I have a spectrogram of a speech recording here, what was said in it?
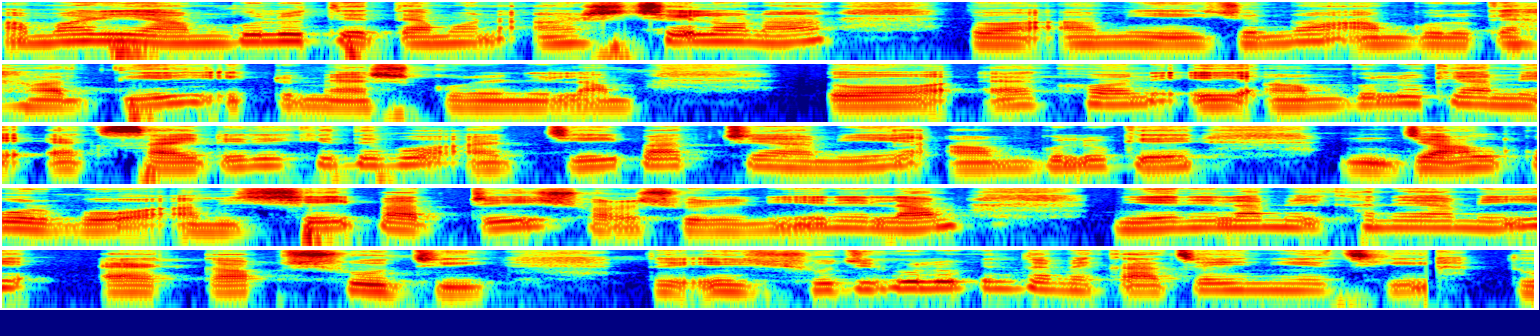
আমার এই আমগুলোতে তেমন আঁশ ছিল না। তো আমি এই জন্য আমগুলোকে হাত দিয়েই একটু ম্যাশ করে নিলাম। তো এখন এই আমগুলোকে আমি এক সাইডে রেখে দেব। আর যেই পাত্রে আমি আমগুলোকে জাল করব, আমি সেই পাত্রেই সরাসরি নিয়ে নিলাম। নিয়ে নিলাম এখানে আমি এক কাপ সুজি। তো এই সুজিগুলো কিন্তু আমি কাঁচাই নিয়েছি। তো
